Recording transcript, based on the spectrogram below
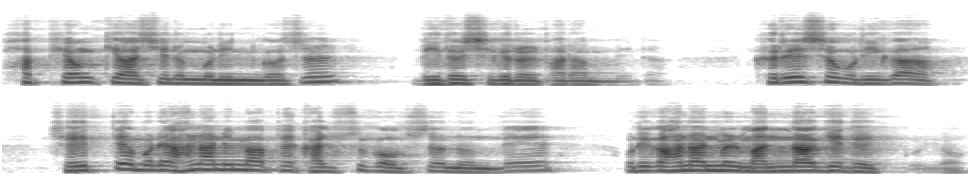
화평케 하시는 분인 것을 믿으시기를 바랍니다. 그래서 우리가 죄 때문에 하나님 앞에 갈 수가 없었는데 우리가 하나님을 만나게 됐고요.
